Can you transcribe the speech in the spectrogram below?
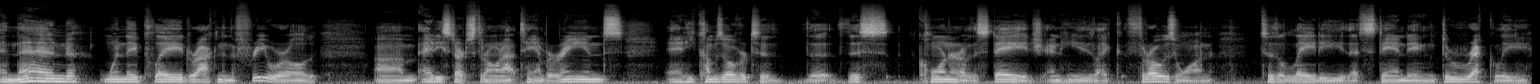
and then when they played "Rockin' in the Free World," um, Eddie starts throwing out tambourines, and he comes over to the this corner of the stage, and he like throws one to the lady that's standing directly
